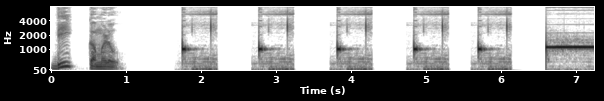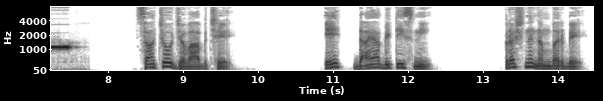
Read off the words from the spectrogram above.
ડી, કમળો. સાચો જવાબ છે. એ, ડાયાબિટીસની. પ્રશ્ન નંબર બે.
